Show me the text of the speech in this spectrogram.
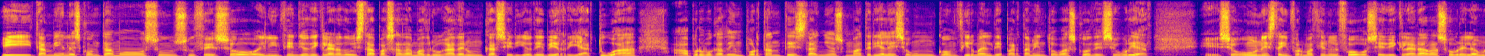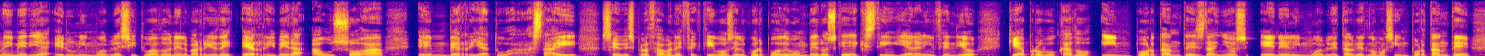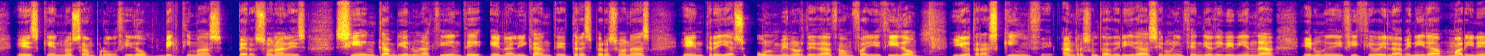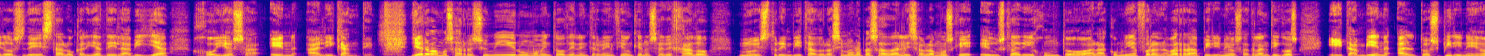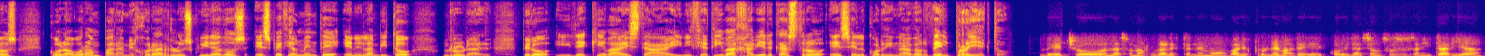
Y también les contamos un suceso. El incendio declarado esta pasada madrugada en un caserío de Berriatúa ha provocado importantes daños materiales, según confirma el Departamento Vasco de Seguridad seguridad. Eh, según esta información, el fuego se declaraba sobre la una y media en un inmueble situado en el barrio de Rivera Ausoa, en Berriatúa. Hasta ahí se desplazaban efectivos del cuerpo de bomberos que extinguían el incendio que ha provocado importantes daños en el inmueble. Tal vez lo más importante es que no se han producido víctimas personales. Sí, en cambio, en un accidente en Alicante, tres personas, entre ellas un menor de edad, han fallecido y otras 15 han resultado heridas en un incendio de vivienda en un edificio en la avenida Marineros de esta localidad de La Villa Joyosa, en Alicante. Y ahora vamos a resumir un momento de la intervención que nos ha dejado nuestro invitado. La semana pasada les hablamos que Euskadi, junto a la Comunidad Foral Navarra, Pirineos Atlánticos y también Altos Pirineos, colaboran para mejorar los cuidados, especialmente en el ámbito rural. Pero, ¿y de qué va esta iniciativa? Javier Castro es el coordinador del proyecto. De hecho, en las zonas rurales tenemos varios problemas de coordinación sociosanitaria,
